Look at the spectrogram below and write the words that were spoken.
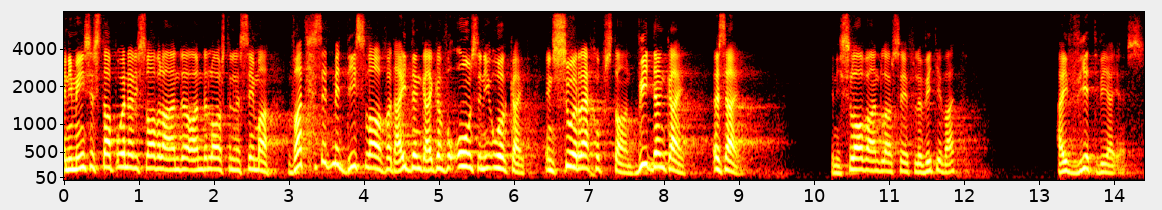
En die mense stap oor na die slawelande handelaars en hulle sê maar, "Wat is dit met die slaaf wat hy dink hy kan vir ons in die oë kyk en so regop staan? Wie dink hy is hy?" En die slawehandelaar sê hulle, weet jy wat? Hy weet wie hy is.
